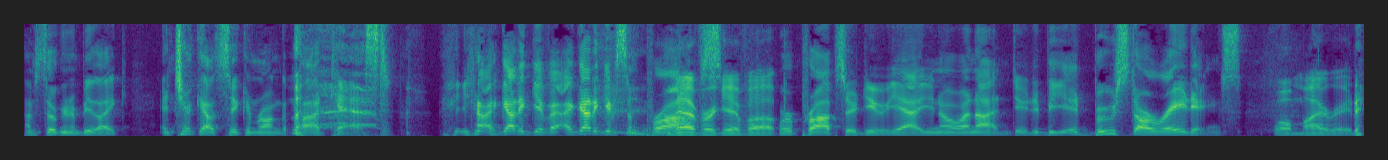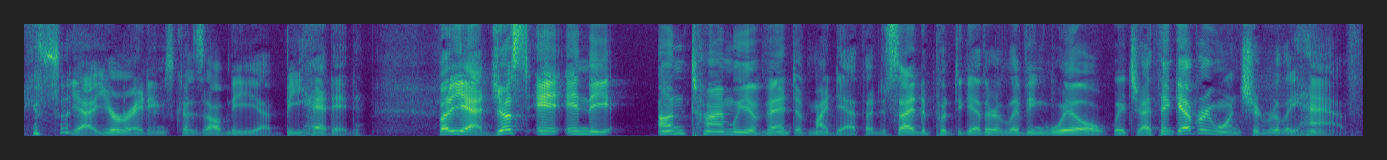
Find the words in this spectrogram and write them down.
I'm still gonna be like, and check out Sick and Wrong the podcast. know, I gotta give it. I gotta give some props. Never give up. where props are due. Yeah, you know why not, dude? It'd be it'd boost our ratings. well, my ratings. Yeah, your ratings because I'll be uh, beheaded. But yeah, just in, in the untimely event of my death, I decided to put together a living will, which I think everyone should really have.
